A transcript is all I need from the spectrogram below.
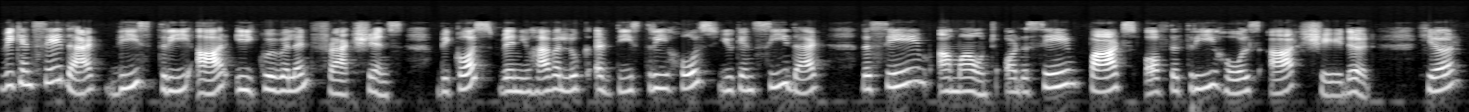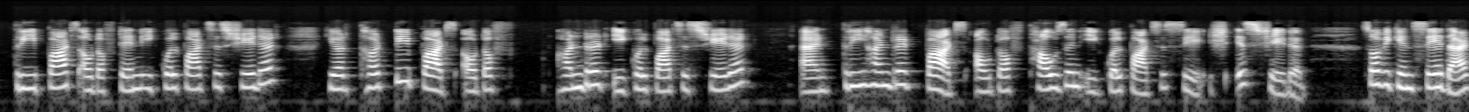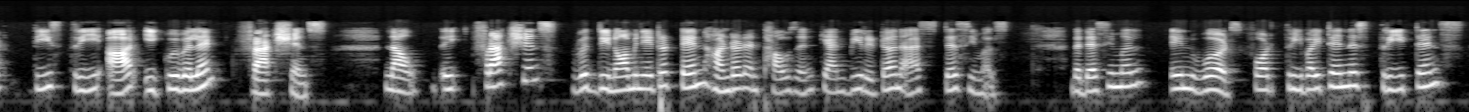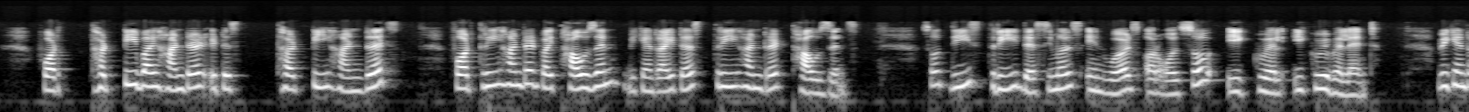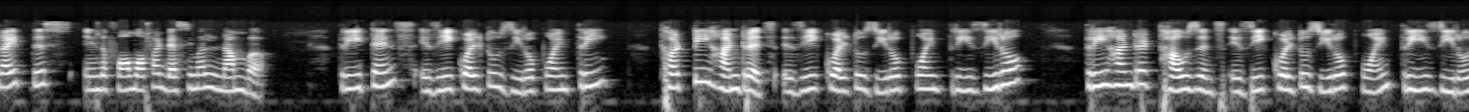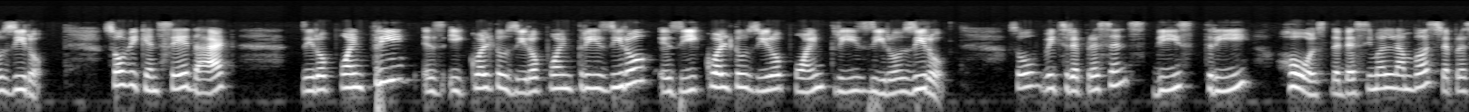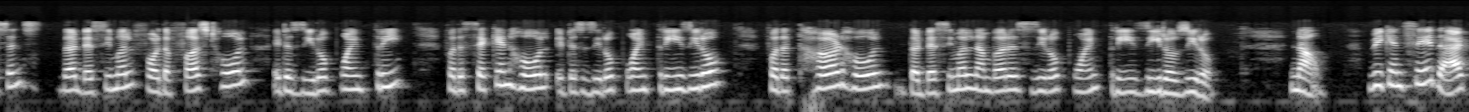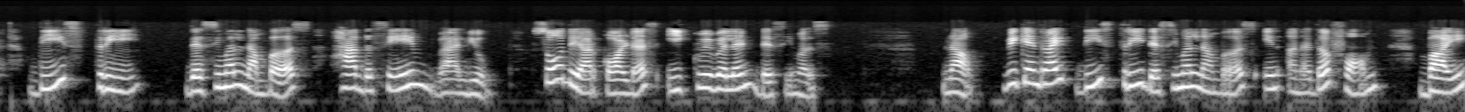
We can say that these three are equivalent fractions because when you have a look at these three wholes, you can see that the same amount or the same parts of the three wholes are shaded. Here 3 parts out of 10 equal parts is shaded. Here 30 parts out of 100 equal parts is shaded and 300 parts out of 1000 equal parts is, is shaded. So we can say that these three are equivalent fractions. Now the fractions with denominator 10, 100 and 1000 can be written as decimals. The decimal in words for 3 by 10 is 3 tenths for 30 by 100 it is 30 hundreds. For 300 by 1000 we can write as 300 thousands. So these three decimals in words are also equal equivalent. We can write this in the form of a decimal number. 3 tenths is equal to 0 0.3. 30 hundredths is equal to 0 0.30. 300 thousands is equal to 0 0.300. So we can say that 0.3 is equal to 0.30 is equal to 0.300. So which represents these three wholes. The decimal numbers represents the decimal for the first whole it is 0.3. For the second whole it is 0.30. For the third whole the decimal number is 0.300. Now we can say that these three decimal numbers have the same value. So they are called as equivalent decimals. Now we can write these three decimal numbers in another form by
